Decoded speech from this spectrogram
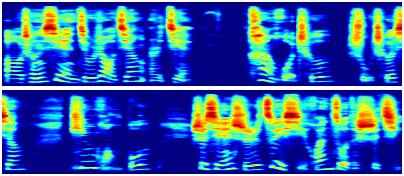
宝成线就绕江而建。看火车、数车厢、听广播，是闲时最喜欢做的事情。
